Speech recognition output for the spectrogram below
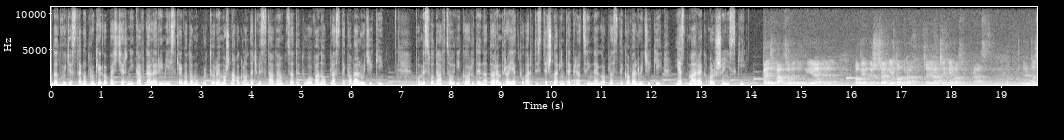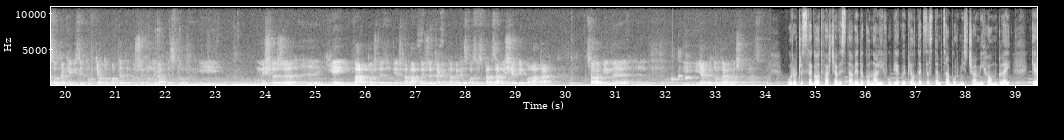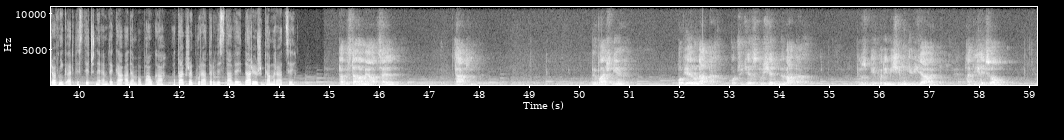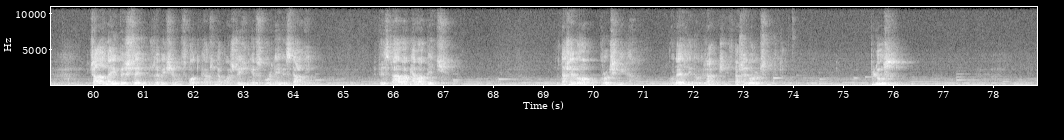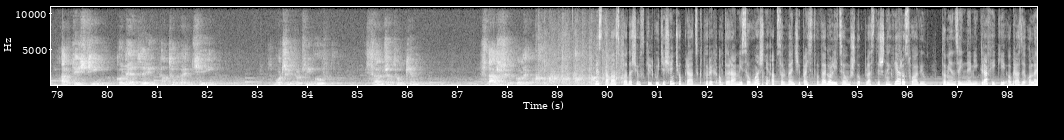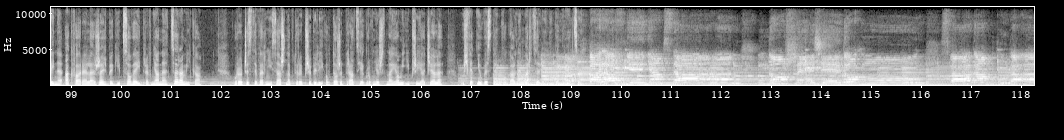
Do 22 października w Galerii Miejskiego Domu Kultury można oglądać wystawę zatytułowaną Plastikowe ludziki. Pomysłodawcą i koordynatorem projektu artystyczno-integracyjnego Plastikowe ludziki jest Marek Olszyński. Jest bardzo według mnie, e, powiem bezczelnie, dobra. Tutaj raczej nie ma złych prac. E, To są takie wizytówki, autoportrety poszczególnych artystów i jej wartość to jest również ta wartość, że tak jak na pewien sposób sprawdzamy siebie po latach, co robimy e, i, i jak wyglądają nasze prace. Uroczystego otwarcia wystawy dokonali w ubiegły piątek zastępca burmistrza Michał Mglej, kierownik artystyczny MDK Adam Opałka, a także kurator wystawy Dariusz Gamracy. Ta wystawa miała cel taki, by właśnie po wielu latach, po 37 latach, z niektórymi się nie widziałem, a dzisiaj są, czas najwyższy, żeby się spotkać na płaszczyźnie wspólnej wystawy. Wystawa miała być z naszego rocznika, koledzy, koleżanki z naszego rocznika. Plus artyści, koledzy, absolwenci z młodszych roczników z całym szacunkiem starszych kolegów. Wystawa składa się z kilkudziesięciu prac, których autorami są właśnie absolwenci Państwowego Liceum Sztuk Plastycznych w Jarosławiu. To m.in. grafiki, obrazy olejne, akwarele, rzeźby gipsowe i drewniane, ceramika. Uroczysty wernisaż, na który przybyli autorzy prac, jak również znajomi i przyjaciele, uświetnił występ wokalny Marceliny Gamracy. Para zmienia right.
